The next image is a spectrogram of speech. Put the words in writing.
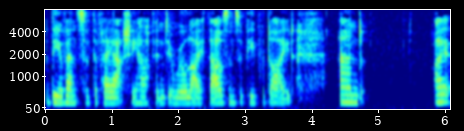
the events of the play actually happened in real life. Thousands of people died, and I,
